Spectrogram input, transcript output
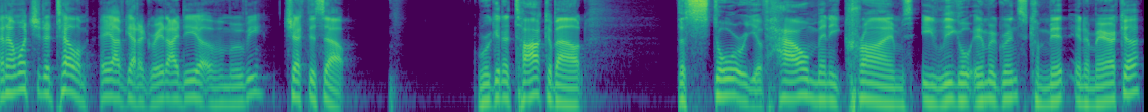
and I want you to tell them, hey, I've got a great idea of a movie. Check this out. We're going to talk about the story of how many crimes illegal immigrants commit in America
